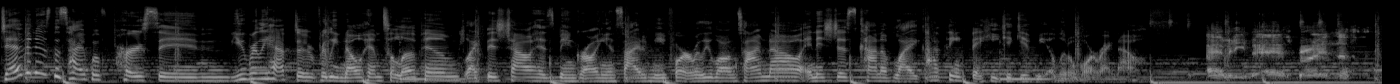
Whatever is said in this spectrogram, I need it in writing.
Devin is the type of person you really have to really know him to love him. Mm-hmm. Like this child has been growing inside of me for a really long time now, and it's just kind of like I think that he could give me a little more right now. I haven't even asked Brian nothing.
